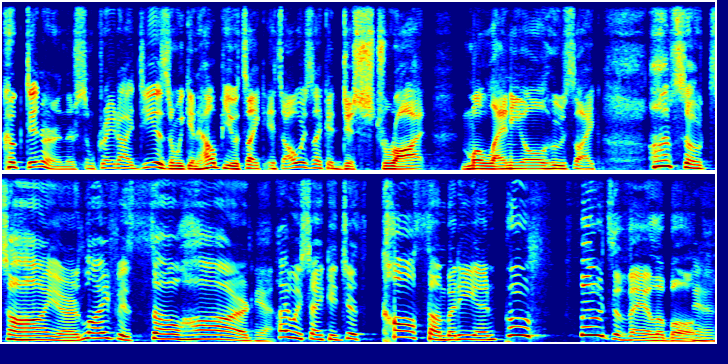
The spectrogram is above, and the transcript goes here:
cook dinner and there's some great ideas and we can help you. It's like it's always like a distraught millennial who's like, I'm so tired. Life is so hard. Yeah. I wish I could just call somebody and poof. Food's available, Yeah.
